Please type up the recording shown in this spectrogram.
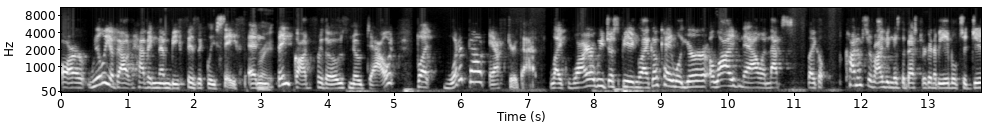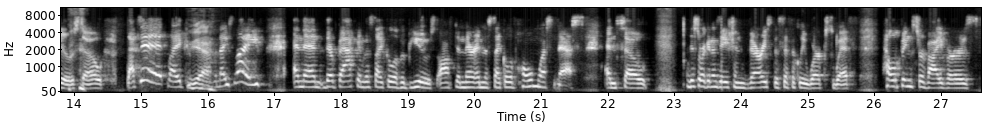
are really about having them be physically safe. And right. thank God for those, no doubt. But what about after that? Like, why are we just being like, okay, well, you're alive now, and that's like kind of surviving is the best you're going to be able to do. So that's it. Like, Yeah. have a nice life. And then they're back in the cycle of abuse. Often they're in the cycle of homelessness. And so this organization very specifically works with helping survivors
